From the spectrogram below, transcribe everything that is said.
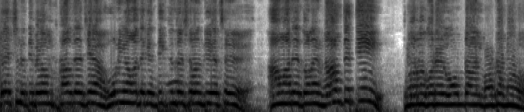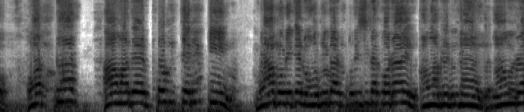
দেশনেত্রী বেগম খালেদা জিয়া, উনি আমাদেরকে দিক নির্দেশনা দিয়েছে। আমাদের দলের রাজনীতি জনগণের উন্নয়ন ঘটানো। অর্থাৎ আমাদের প্রত্যেকটি নাগরিকের অধিকার প্রতিষ্ঠা করাই আমাদের কাজ আমরা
